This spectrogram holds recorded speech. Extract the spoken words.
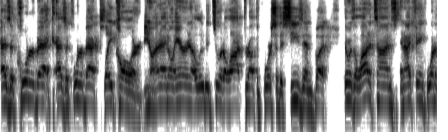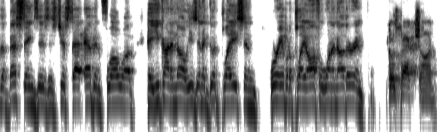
as a quarterback, as a quarterback play caller, you know, and I know Aaron alluded to it a lot throughout the course of the season, but there was a lot of times, and I think one of the best things is, is just that ebb and flow of, hey, you kind of know he's in a good place and we're able to play off of one another. And goes back, Sean.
